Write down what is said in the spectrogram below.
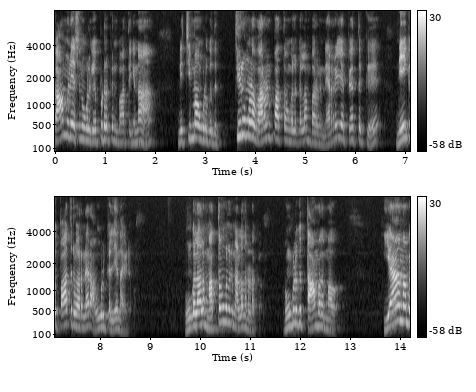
காம்பினேஷன் உங்களுக்கு எப்படி இருக்குன்னு பார்த்தீங்கன்னா நிச்சயமாக உங்களுக்கு இந்த திருமண வரன் பார்த்தவங்களுக்கெல்லாம் பாருங்கள் நிறைய பேர்த்துக்கு நீங்கள் பார்த்துட்டு வர நேரம் அவங்களுக்கு கல்யாணம் ஆகிடும் உங்களால் மற்றவங்களுக்கு நல்லது நடக்கும். உங்களுக்கு தாமதமாகும் ஏன் நம்ம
